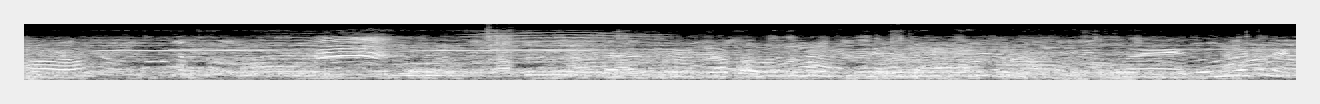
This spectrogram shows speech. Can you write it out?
হ্যাঁ। এটা যদি যত মানে দূরে থেকে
